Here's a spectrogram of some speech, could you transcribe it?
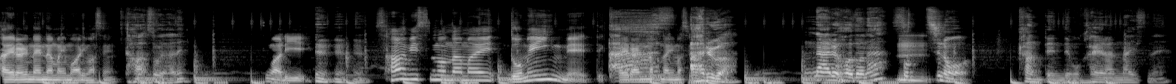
変えられない名前もありませんああ、そうだね。つまり、うんうんうん。サービスの名前、ドメイン名って変えられなくなりますよあーあるわ。なるほどな。そうんっちの観点でも変えらんないですね。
